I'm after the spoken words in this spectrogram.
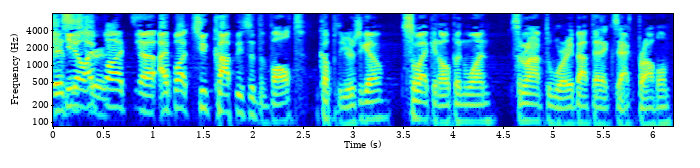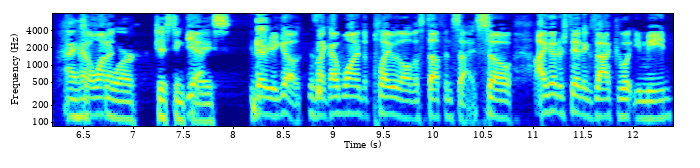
This You know, I true. bought uh, I bought two copies of the Vault a couple of years ago, so I can open one, so I don't have to worry about that exact problem. I have so wanna- four just in Yeah. case. There you go. Because like I wanted to play with all the stuff inside. So I understand exactly what you mean.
